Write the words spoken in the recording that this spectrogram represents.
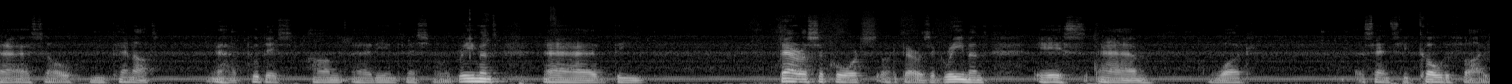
uh, so you cannot uh, put this on uh, the international agreement. Uh, the Paris Accords or the Paris Agreement is um, what essentially codified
